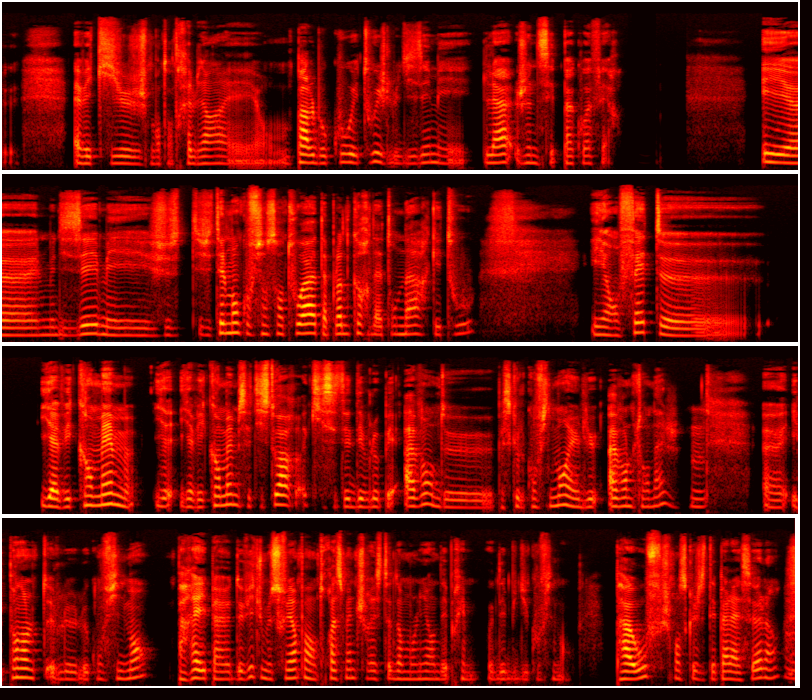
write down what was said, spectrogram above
avec qui je, m'entends très bien et on parle beaucoup et tout, et je lui disais, mais là, je ne sais pas quoi faire. Et euh, elle me disait, mais j'ai tellement confiance en toi, t'as plein de cordes à ton arc et tout. Et en fait, il y avait quand même il y avait quand même cette histoire qui s'était développée avant de parce que le confinement a eu lieu avant le tournage mmh. Euh, et pendant le, confinement, pareil, période de vide, je me souviens, pendant trois semaines, je suis restée dans mon lit en déprime au début du confinement. Pas ouf, je pense que j'étais pas la seule. Hein. Mmh.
